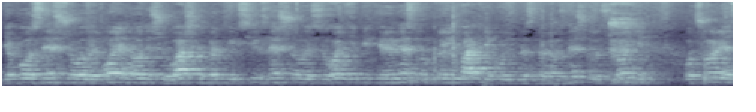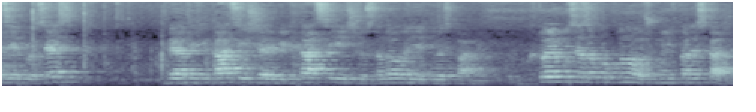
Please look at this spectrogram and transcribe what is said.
якого знищували моїх родичів, ваших батьків, всіх знищували сьогодні під керівництвом тої партії, яку він представляв, знищували сьогодні очолює цей процес беатифікації чи реабілітації чи встановлення якогось пам'ятника. Хто йому це запропонував, чому ніхто не скаже?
